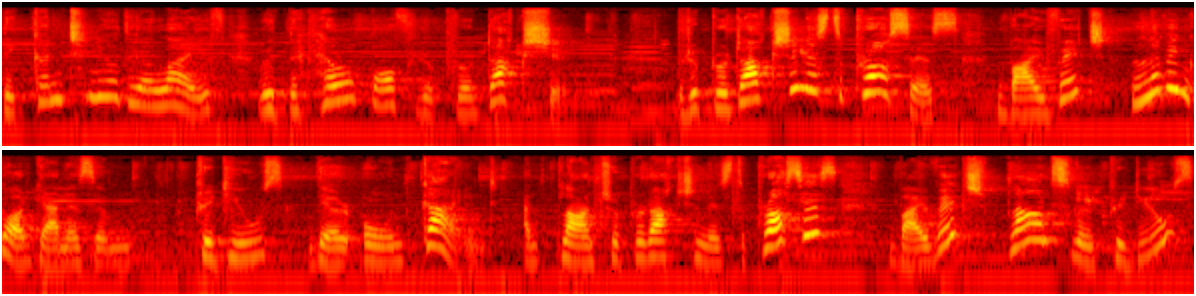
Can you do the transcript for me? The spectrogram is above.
They continue their life with the help of reproduction. Reproduction is the process by which living organisms produce their own kind and plant reproduction is the process by which plants will produce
